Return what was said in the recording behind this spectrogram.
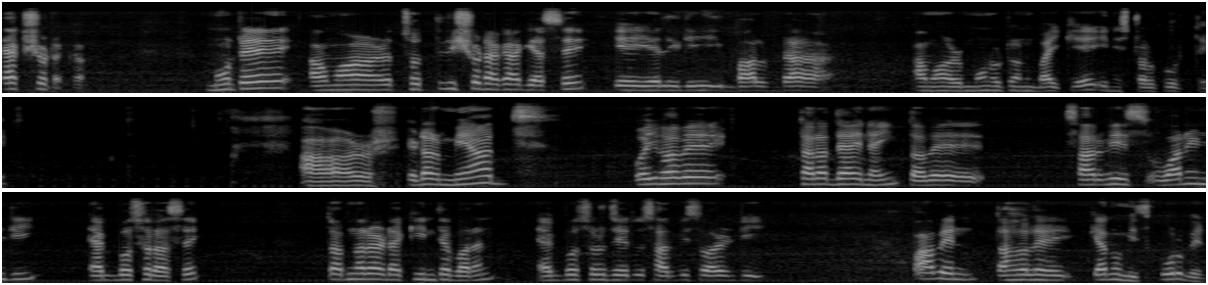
একশো টাকা। মোটে আমার ছত্রিশশো টাকা গেছে এই এলইডি বাল্বটা আমার মনোটন বাইকে ইনস্টল করতে। আর এটার মেয়াদ ওইভাবে তারা দেয় নাই, তবে সার্ভিস ওয়ারেন্টি এক বছর আছে। তো আপনারা এটা কিনতে পারেন। এক বছর যেহেতু সার্ভিস ওয়ারেন্টি পাবেন, তাহলে কেন মিস করবেন?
